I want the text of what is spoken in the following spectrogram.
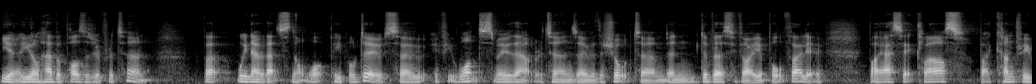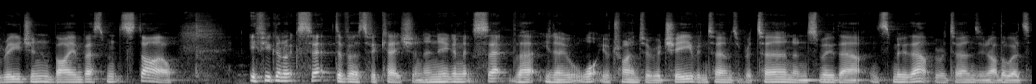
you know you'll have a positive return. But we know that's not what people do. So if you want to smooth out returns over the short term, then diversify your portfolio by asset class, by country region, by investment style if you're going to accept diversification and you're going to accept that you know what you're trying to achieve in terms of return and smooth out and smooth out the returns in other words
